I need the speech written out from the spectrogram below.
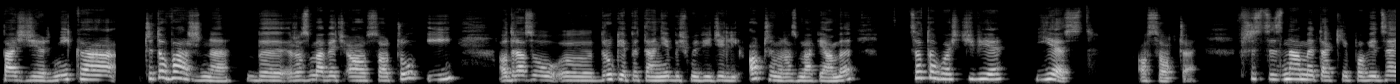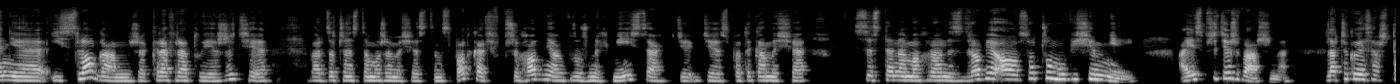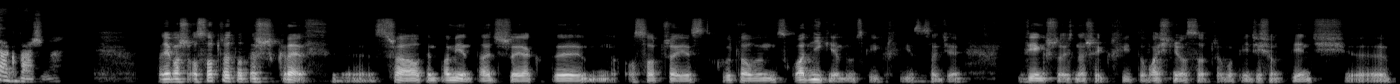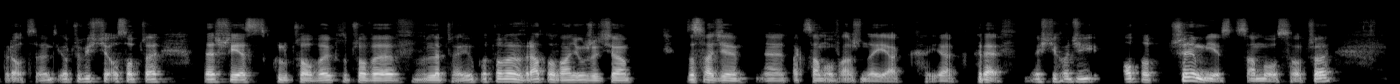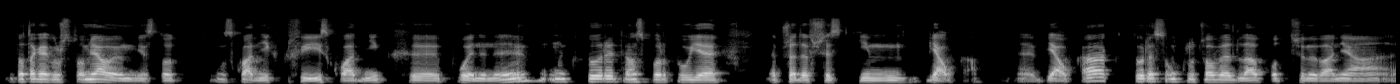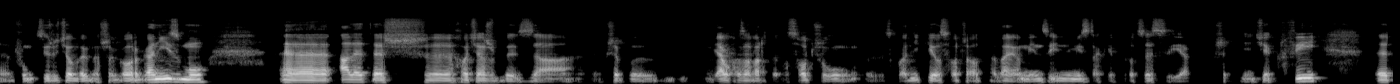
października. Czy to ważne, by rozmawiać o osoczu? I od razu y, drugie pytanie, byśmy wiedzieli, o czym rozmawiamy. Co to właściwie jest osocze? Wszyscy znamy takie powiedzenie i slogan, że krew ratuje życie. Bardzo często możemy się z tym spotkać w przychodniach, w różnych miejscach, gdzie, gdzie spotykamy się z systemem ochrony zdrowia. O osoczu mówi się mniej, a jest przecież ważne. Dlaczego jest aż tak ważne? Ponieważ osocze to też krew. Trzeba o tym pamiętać, że jakby osocze jest kluczowym składnikiem ludzkiej krwi. W zasadzie większość naszej krwi to właśnie osocze, bo 55%. I oczywiście osocze też jest kluczowe, kluczowe w leczeniu, kluczowe w ratowaniu życia. W zasadzie e, tak samo ważne jak, jak krew. Jeśli chodzi o to, czym jest samo osocze, to tak jak już wspomniałem, jest to składnik krwi, składnik y, płynny, który transportuje przede wszystkim białka. E, białka, które są kluczowe dla podtrzymywania e, funkcji życiowych naszego organizmu, ale też chociażby za białka zawarte w osoczu, składniki osocza odpowiadają innymi za takie procesy jak krzepnięcie krwi,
